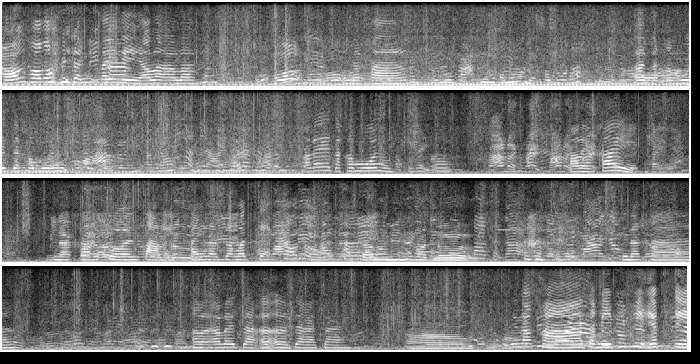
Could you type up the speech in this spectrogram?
ท้องท้อง เอาพี่ทั้งในนี่เอาละเอาละนี่นะคะเออจะขโมยจะขโมยอะไรจะขโมยเอาอะไรไข่นี่นะคะทุกคนสาวไหลไข่เราจะมาแจกข้าวหนมนะคะการมีนี่ก็เลยนี่นะคะอะไรอะไรจ้าเออเออจ้าจ้าอ่า นี่นะคะจะมีพี่พีเอฟซี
